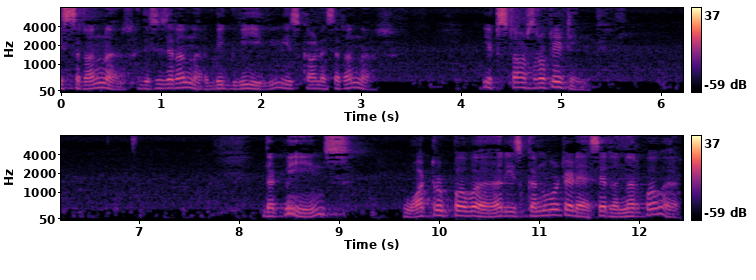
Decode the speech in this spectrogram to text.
this runner. This is a runner. Big wheel is called as a runner. It starts rotating. That means water power is converted as a runner power.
